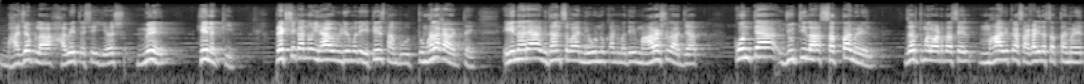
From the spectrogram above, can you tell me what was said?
भाजपला हवे तसे यश मिळेल हे नक्की. प्रेक्षकांनो ह्या व्हिडिओमध्ये इथेच थांबू. तुम्हाला काय वाटतंय? येणाऱ्या विधानसभा निवडणुकांमध्ये महाराष्ट्र राज्यात कोणत्या युतीला सत्ता मिळेल? जर तुम्हाला वाटत असेल महाविकास आघाडीला सत्ता मिळेल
